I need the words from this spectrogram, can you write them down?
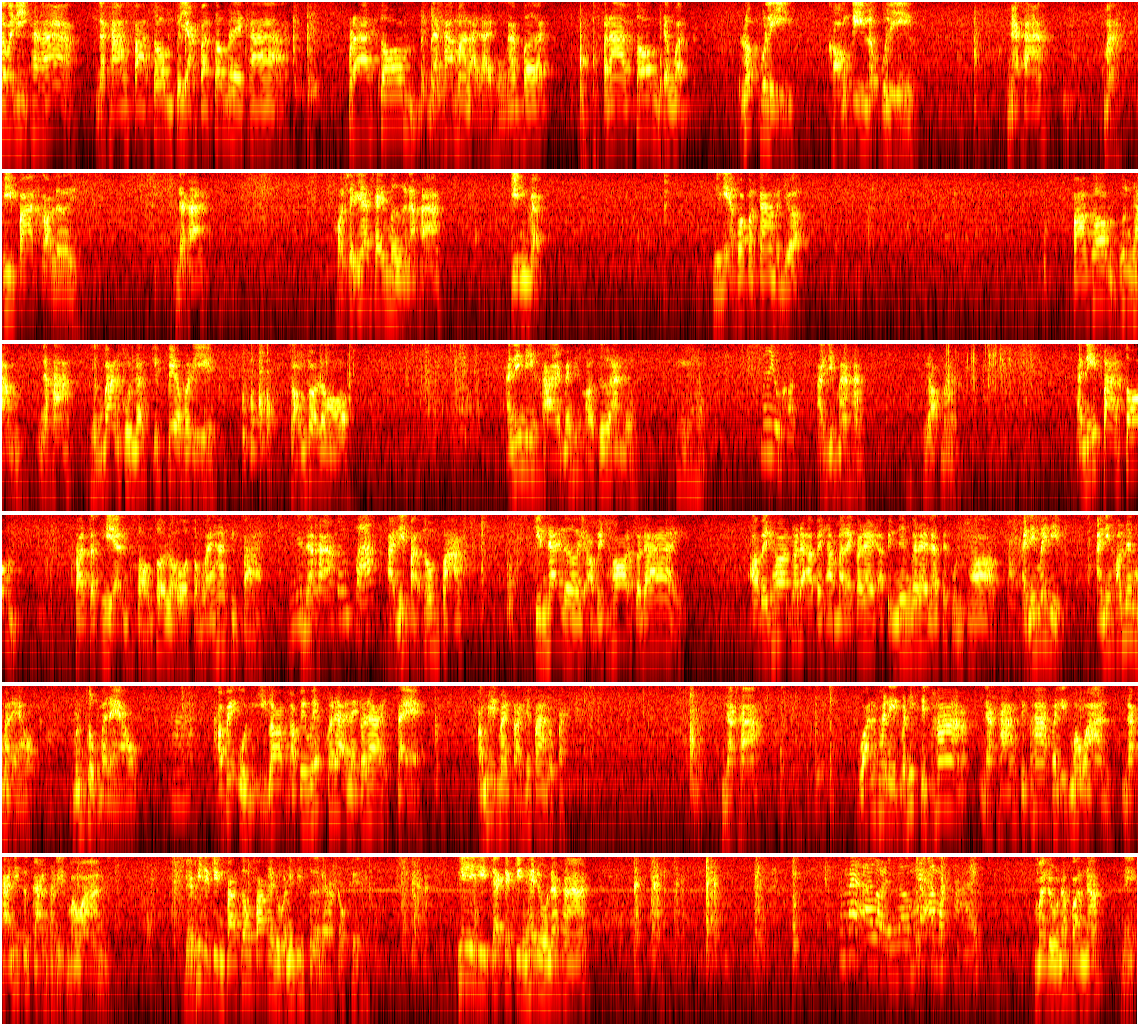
สวัสดีค่ะนะคะปลาส้มตัวอย่างปลาส้มมาเลยค่ะ ปลาส้มนะคะมาหลายๆถุงนะเบิร์ตปลาส้มจังหวัดลบบุรีของดีลบบุรีนะคะ มาพี่ฟาดก่อนเลยนะคะ ขอใช้แยกใช้มือนะคะ กินแบบ อย่างเงี้ยเพราะปลากล้ามันเยอะ ปลาส้มเพิ่งทำนะคะ ถึงบ้านคุณแล้วกิ๊บเปรี้ยวพอดีสองตัวโล อันนี้มีขายไหมพี่ขอซื้ออันหนึ่งนี่ครับไม่อยู่ครับเอาหยิบมาค่ะ ลอกมา อันนี้ปลาส้มปลาตะเพียนสองตัวโลสองร้อยห้าสิบบาท นะคะ ต้มฟักอันนี้ปลาส้มฟัก กินได้เลย เอาไปทอดก็ได้ เอาไปทอดก็ได้เอาไปทำอะไรก็ได้เอาไปนึ่งก็ได้แล้วแต่คุณชอบ อันนี้ไม่ดิบ อันนี้เขานึ่งมาแล้ว มันสุกมาแล้วฮะเอาไปอุ่นอีกรอบเอาไปเวฟก็ได้อะไรก็ได้ แต่เอามีดมาตัดให้ป้าลงไป นะคะ วันผลิตวันที่สิบห้านะคะสิบห้าผลิตเมื่อวานนะคะ นี่คือการผลิตเมื่อวาน เดี๋ยวพี่จะกินปลาส้มฟักให้ดูนี่พี่ซื้อนะโอเค พี่แจ็คจะกินให้ดูนะคะ ถ้าไม่อร่อยเราไม่เอามาขาย มาดูนะบอลนะนี่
